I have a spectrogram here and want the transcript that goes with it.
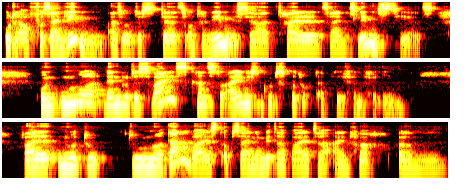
oder auch für sein Leben, also das, das Unternehmen ist ja Teil seines Lebensziels. Und nur wenn du das weißt, kannst du eigentlich ein gutes Produkt abliefern für ihn. Weil nur du, du nur dann weißt, ob seine Mitarbeiter einfach ähm,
